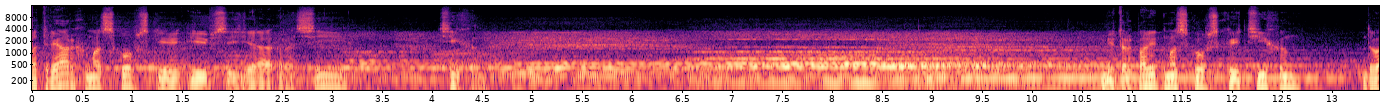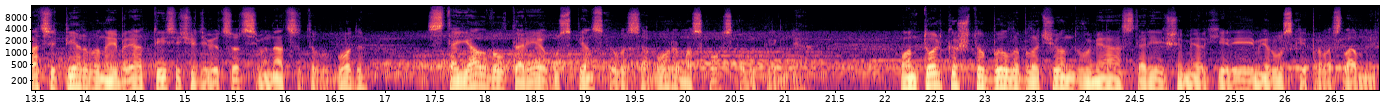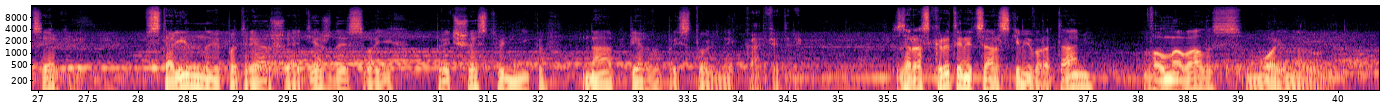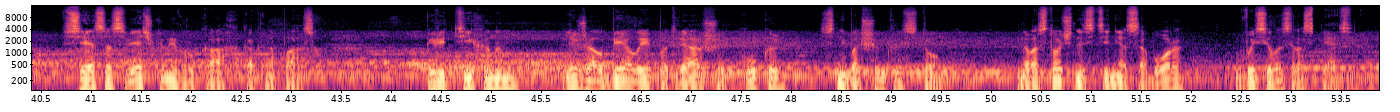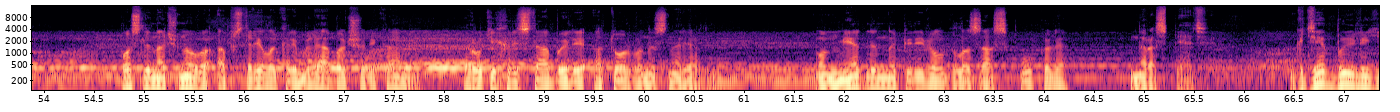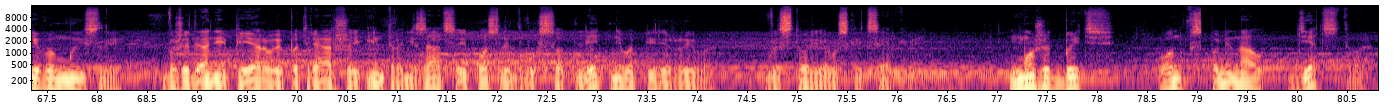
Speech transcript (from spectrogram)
Патриарх Московский и всея России Тихон. Митрополит Московский Тихон 21 ноября 1917 года стоял в алтаре Успенского собора Московского Кремля. Он только что был облачен двумя старейшими архиереями Русской Православной Церкви старинные патриаршие одежды своих предшественников на первопрестольной кафедре. За раскрытыми царскими воротами волновалось море народа. Все со свечками в руках, как на Пасху. Перед Тихоном лежал белый патриарший куколь с небольшим крестом. На восточной стене собора высилось распятие. После ночного обстрела Кремля большевиками руки Христа были оторваны снарядами. Он медленно перевел глаза с куколя на распятие. Где были его мысли в ожидании первой патриаршей интронизации после двухсотлетнего перерыва в истории русской церкви? Может быть, он вспоминал детство.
